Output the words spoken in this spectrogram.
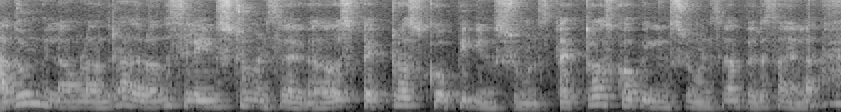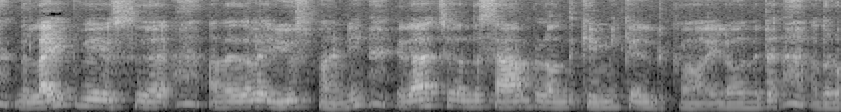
அதுவும் இல்லாமல் வந்துட்டு அதில் வந்து சில இன்ஸ்ட்ருமெண்ட்ஸில் இருக்குது அதாவது ஸ்பெக்ட்ரோஸ்கோபிக் இன்ஸ்ட்ருமெண்ட்ஸ் ஸ்பெக்ட்ரோஸ்கோபிக் இன்ஸ்ட்ருமெண்ட்ஸ்னால் பெருசாக இல்லை. இந்த லைட் வேவ்ஸு அந்த இதெல்லாம் யூஸ் பண்ணி ஏதாச்சும் வந்து சாம்பிளில் வந்து கெமிக்கல் இருக்கா? இல்லை வந்துட்டு அதோட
